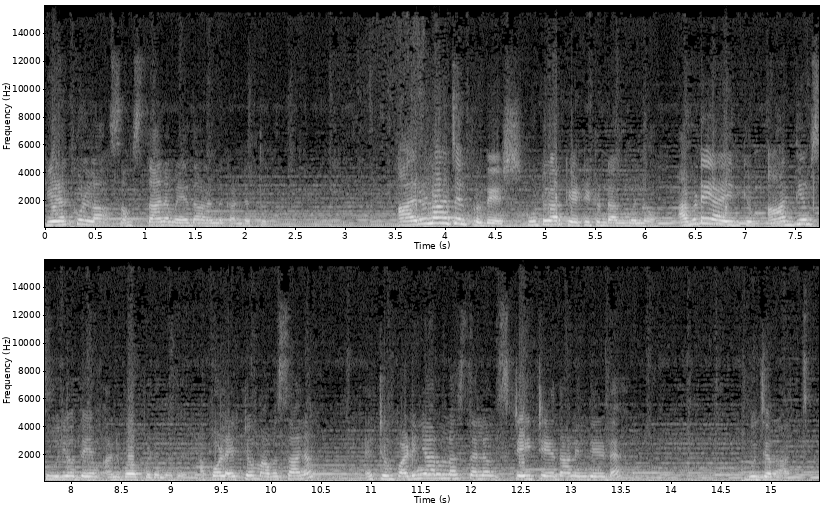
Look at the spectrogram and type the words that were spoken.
കിഴക്കുള്ള സംസ്ഥാനം ഏതാണെന്ന് കണ്ടെത്തും. അരുണാചൽ പ്രദേശ് കൂട്ടുകാർ കേട്ടിട്ടുണ്ടാകുമല്ലോ. അവിടെയായിരിക്കും ആദ്യം സൂര്യോദയം അനുഭവപ്പെടുന്നത്. അപ്പോൾ ഏറ്റവും അവസാനം ഏറ്റവും പടിഞ്ഞാറുള്ള സ്ഥലം സ്റ്റേറ്റ് ഏതാണ് ഇന്ത്യയുടെ? ഗുജറാത്ത്.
